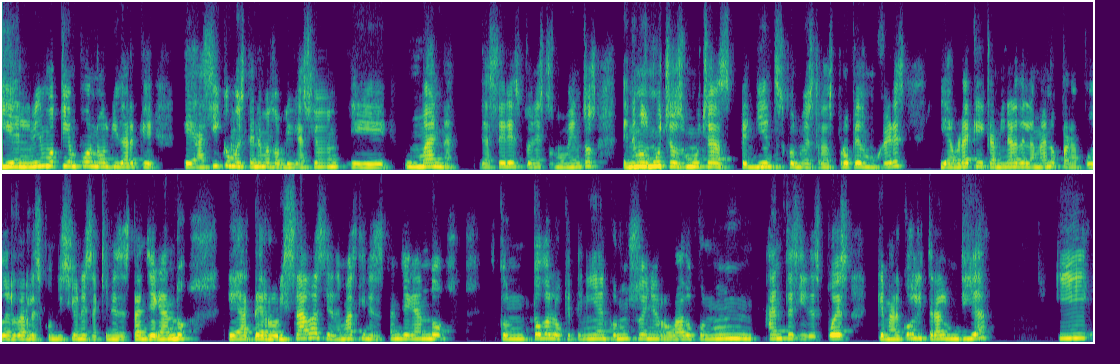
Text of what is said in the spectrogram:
y en el mismo tiempo no olvidar que así como tenemos la obligación eh, humana de hacer esto en estos momentos, tenemos muchos, muchas pendientes con nuestras propias mujeres y habrá que caminar de la mano para poder darles condiciones a quienes están llegando eh, aterrorizadas y además quienes están llegando con todo lo que tenían, con un sueño robado, con un antes y después que marcó literal un día. Y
